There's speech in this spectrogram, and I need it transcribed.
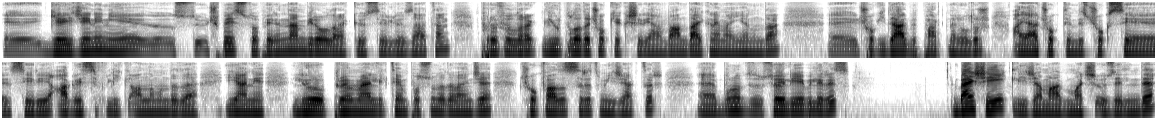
e, geleceğinin iyi 3-5 stoperinden biri olarak gösteriliyor zaten. Profil olarak Liverpool'a da çok yakışır. Yani Van Dijk'ın hemen yanında e, çok ideal bir partner olur. Ayağı çok temiz, çok se- seri, agresiflik anlamında da yani Leo Premier Lig temposunda da bence çok fazla sırıtmayacaktır. E, bunu söyleyebiliriz. Ben şeyi ekleyeceğim abi maç özelinde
